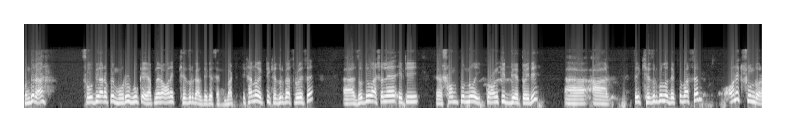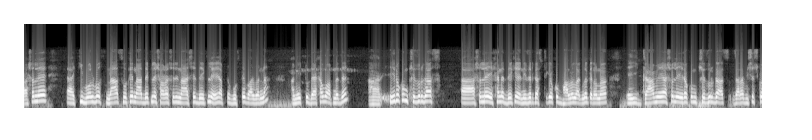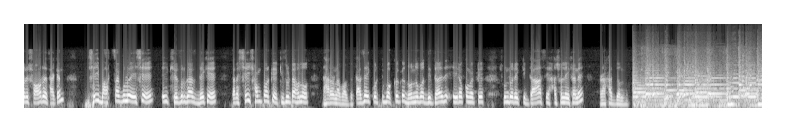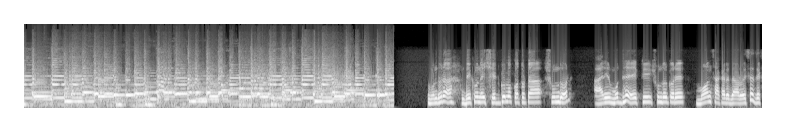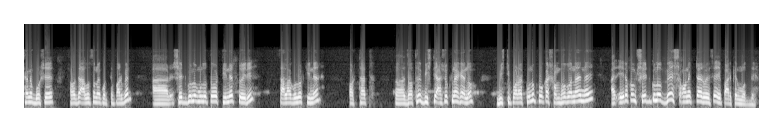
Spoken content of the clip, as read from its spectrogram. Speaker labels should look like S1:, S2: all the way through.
S1: বন্ধুরা সৌদি আরবে মরুর বুকে আপনারা অনেক খেজুর গাছ দেখেছেন বাট এখানেও একটি খেজুর গাছ রয়েছে। যদিও আসলে এটি আহ, সম্পূর্ণই কংক্রিট দিয়ে তৈরি আর সেই খেজুরগুলো দেখতে পাচ্ছেন অনেক সুন্দর। আসলে কি বলব না চোখে না দেখলে সরাসরি না এসে দেখলে আপনি বুঝতে পারবেন না। আমি একটু দেখাবো আপনাদের। আর এইরকম খেজুর গাছ আসলে এখানে দেখে নিজের কাছ থেকে খুব ভালো লাগল, কেননা এই গ্রামে আসলে এরকম খেজুর গাছ, যারা বিশেষ করে শহরে থাকেন, সেই বাচ্চাগুলো এসে এই খেজুর গাছ দেখে তারা সেই সম্পর্কে কিছুটা হলো ধারণা পাবে। কাজে এই কর্তৃপক্ষকে ধন্যবাদ দিতে হয় যে, এরকম একটি সুন্দর একটি গাছ আসলে এখানে রাখার জন্য। বন্ধুরা, দেখুন এই শেডগুলো কতটা সুন্দর। আর এর মধ্যে একটি সুন্দর করে মঞ্চ আকারে দেওয়া রয়েছে, যেখানে বসে সহজে আলোচনা করতে পারবেন। আর শেডগুলো মূলত টিনের তৈরি, চালাগুলো টিনের। অর্থাৎ যতই বৃষ্টি আসুক না কেন, বৃষ্টি পড়ার কোনো প্রকার সম্ভাবনা নেই। আর এরকম শেডগুলো বেশ অনেকটা রয়েছে এই পার্কের মধ্যে।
